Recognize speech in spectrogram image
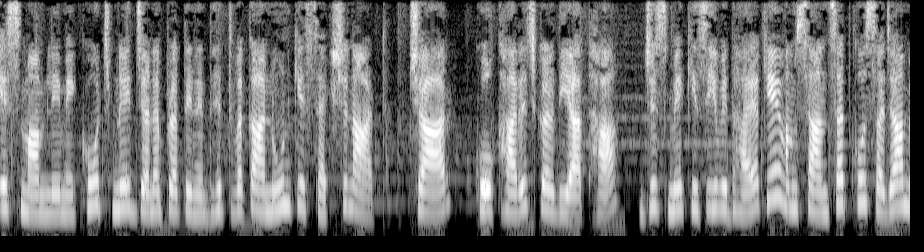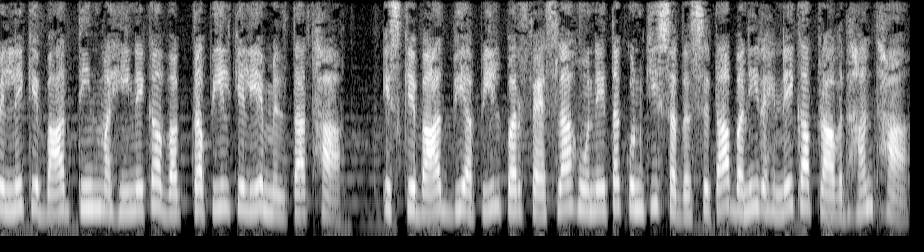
इस मामले में कोर्ट ने जनप्रतिनिधित्व कानून के सेक्शन आठ, चार को खारिज कर दिया था, जिसमें किसी विधायक एवं सांसद को सजा मिलने के बाद तीन महीने का वक्त अपील के लिए मिलता था। इसके बाद भी अपील पर फैसला होने तक उनकी सदस्यता बनी रहने का प्रावधान था।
